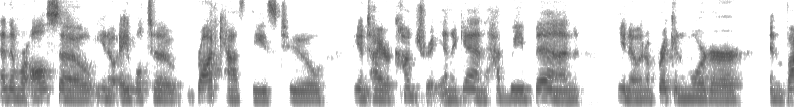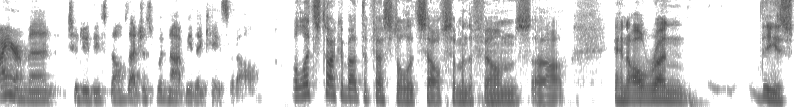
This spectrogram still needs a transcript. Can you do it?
And then we're also you know able to broadcast these to the entire country. And again, had we been, you know, in a brick and mortar environment to do these films, that just would not be the case at all. Well, let's talk about the festival itself, some of the films, uh, and I'll run these.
